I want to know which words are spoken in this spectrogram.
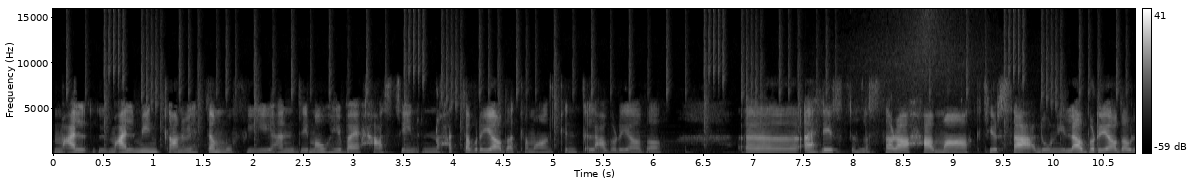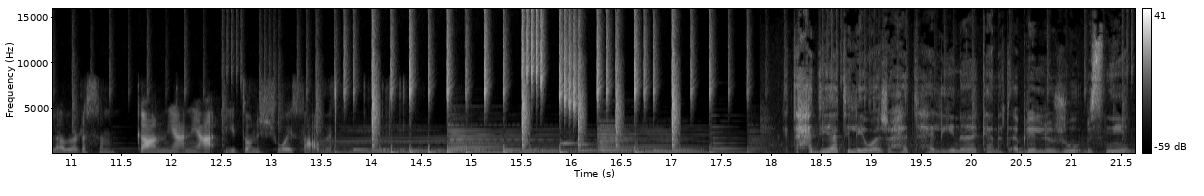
مع المعلمين كانوا يهتموا في عندي موهبة حاسين إنه حتى برياضة كمان كنت ألعب رياضة. آه، أهلي الصراحة ما كتير ساعدوني لا بالرياضة ولا بالرسم. كان يعني عقليتهم شوي صعبة. التحديات اللي واجهتها لينا كانت قبل اللجوء بسنين.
